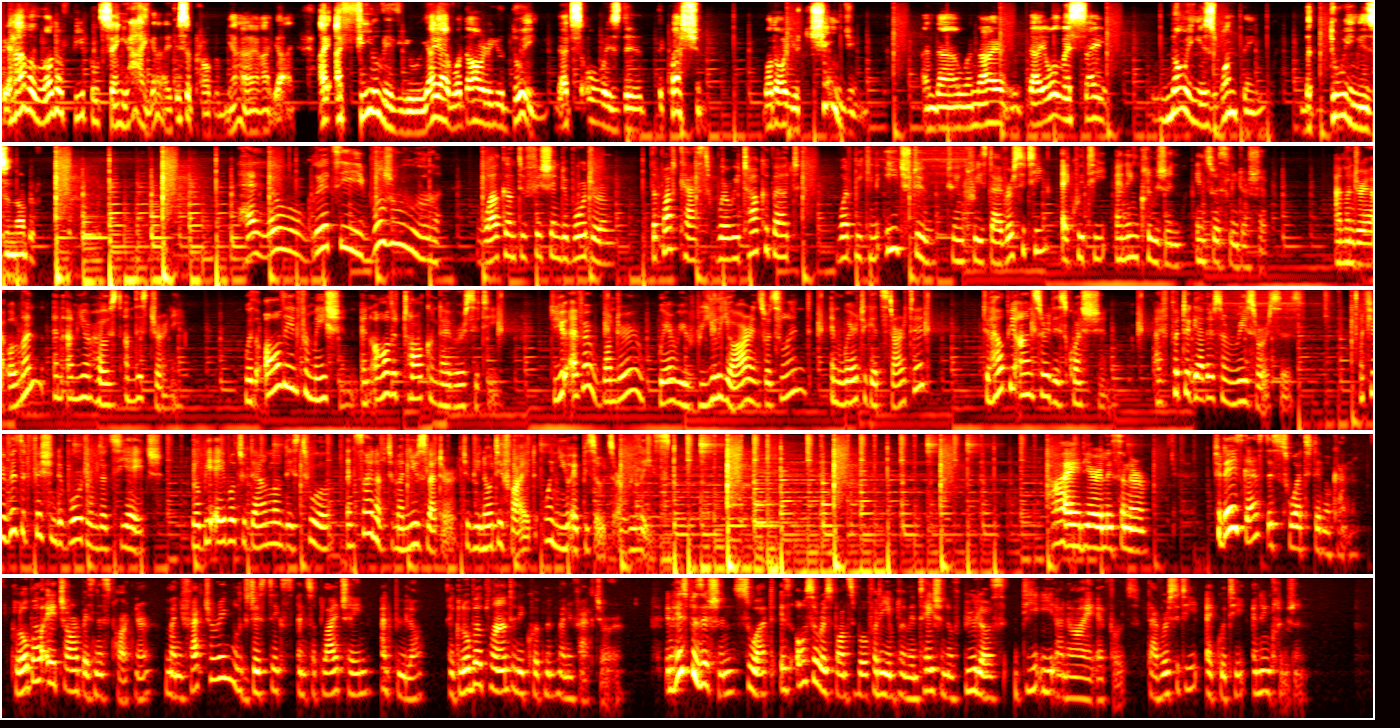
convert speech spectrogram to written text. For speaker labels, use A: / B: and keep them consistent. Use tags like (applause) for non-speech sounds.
A: We have a lot of people saying, yeah, yeah, it is a problem. Yeah, yeah, I, I feel with you. Yeah, yeah, what are you doing? That's always the, the question. What are you changing? And uh, when I, I always say, knowing is one thing, but doing is another.
B: Hello, grüezi, bonjour. Welcome to Fish in the Boardroom, the podcast where we talk about what we can each do to increase diversity, equity, and inclusion in Swiss leadership. I'm Andrea Ullmann, and I'm your host on this journey. With all the information and all the talk on diversity, do you ever wonder where we really are in Switzerland and where to get started? To help you answer this question, I've put together some resources. If you visit fishintheboardroom.ch, You'll be able to download this tool and sign up to my newsletter to be notified when new episodes are released. Hi, dear listener. Today's guest is Suat Demokan, Global HR Business Partner, Manufacturing, Logistics and Supply Chain at Bühler, a global plant and equipment manufacturer. In his position, Suat is also responsible for the implementation of Bühler's DE&I efforts, diversity, equity, and inclusion.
